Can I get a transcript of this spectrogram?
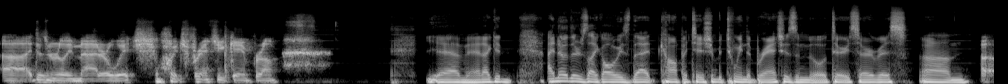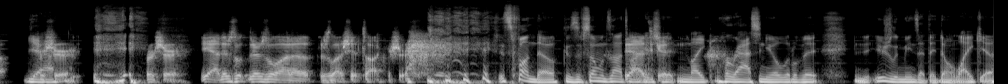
uh, it doesn't really matter which which branch you came from. Yeah, man. I could. I know there's like always that competition between the branches of military service. Um, Uh, yeah, for sure. For sure, yeah. There's there's a lot of there's a lot of shit talk for sure. it's fun though because if someone's not Yeah, talking shit good. and like harassing you a little bit, it usually means that they don't like you.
